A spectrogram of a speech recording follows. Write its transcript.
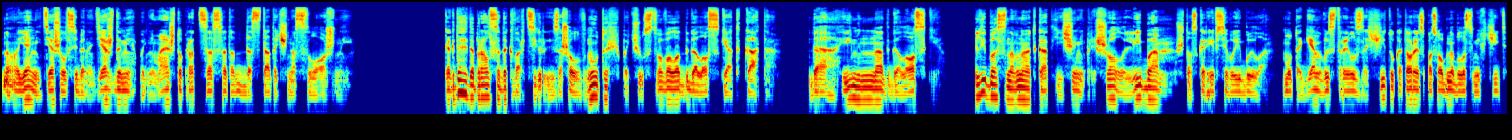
Но я не тешил себя надеждами, понимая, что процесс этот достаточно сложный. Когда я добрался до квартиры и зашел внутрь, почувствовал отголоски отката. Да, именно отголоски. Либо основной откат еще не пришел, либо, что скорее всего и было, мутаген выстроил защиту, которая способна была смягчить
